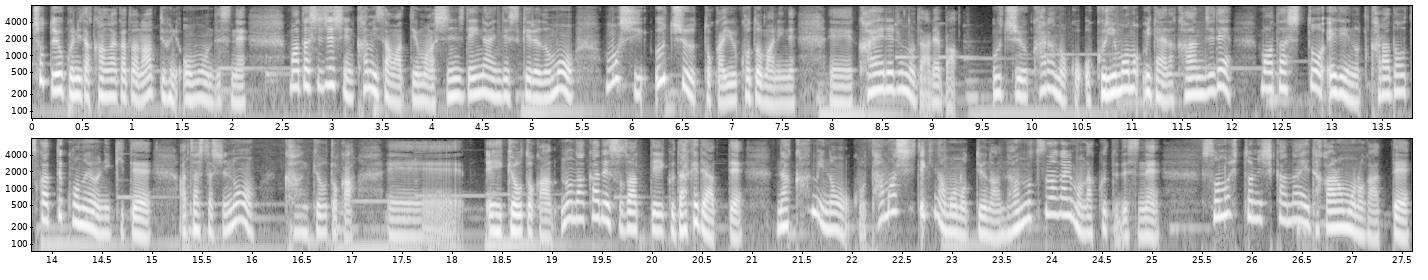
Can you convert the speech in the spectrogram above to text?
ちょっとよく似た考え方だなっていうふうに思うんですね。まあ私自身神様っていうものは信じていないんですけれども、もし宇宙とかいう言葉にね、えー、変えれるのであれば、宇宙からのこう贈り物みたいな感じで、まあ私とエディの体を使ってこのように来て、私たちの環境とか、えー、影響とかの中で育っていくだけであって、中身のこう魂的なものっていうのは何のつながりもなくてですね、その人にしかない宝物があって、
